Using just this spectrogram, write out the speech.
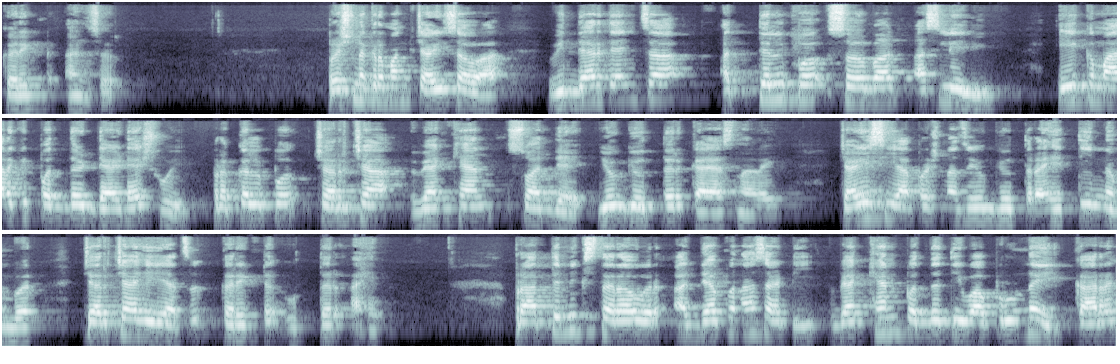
correct answer प्रश्न क्रमांक चाळीसावा. विद्यार्थ्यांचा अत्यल्प सहभाग असलेली एक मार्ग पद्धत डॅडॅश होय. प्रकल्प चर्चा व्याख्यान स्वाध्याय. योग्य उत्तर काय असणार आहे? चाळीस या प्रश्नाचं योग्य उत्तर आहे. तीन नंबर चर्चा हे याचं करेक्ट उत्तर आहे. प्राथमिक स्तरावर अध्यापनासाठी व्याख्यान पद्धती वापरू नये कारण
